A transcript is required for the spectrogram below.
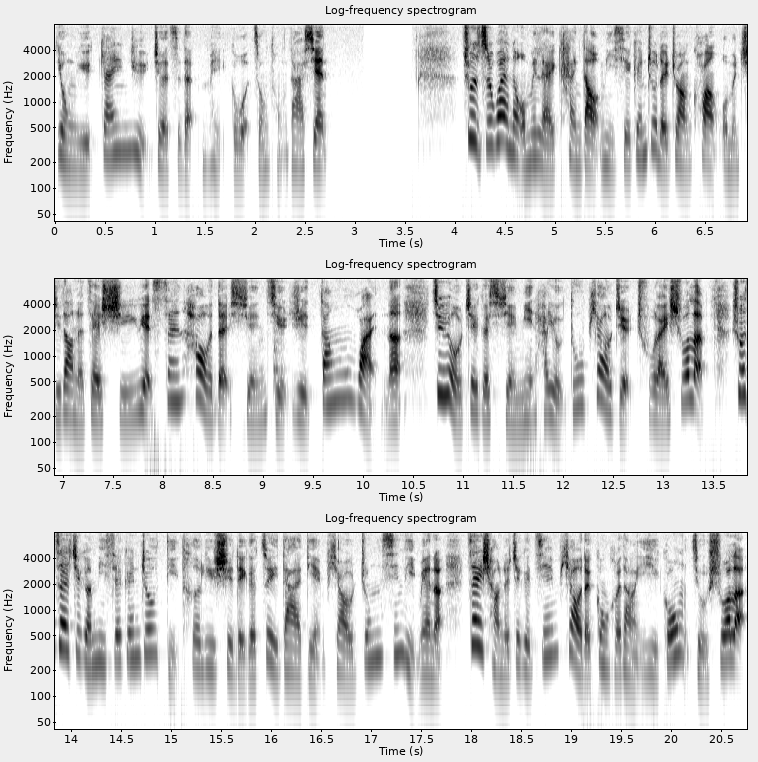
用于干预这次的美国总统大选。除此之外呢，我们来看到密歇根州的状况。我们知道呢，在十一月三号的选举日当晚呢，就有这个选民还有督票者出来说了，说在这个密歇根州底特律市的一个最大点票中心里面呢，在场的这个监票的共和党义工就说了，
